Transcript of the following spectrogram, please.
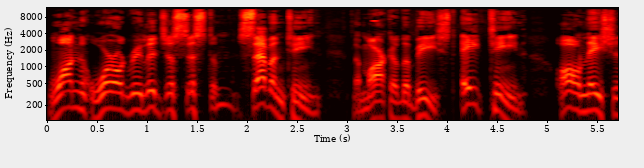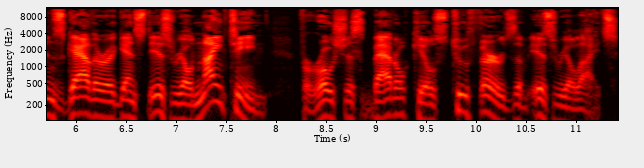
one world religious system. Seventeen, the mark of the beast. Eighteen, all nations gather against Israel. Nineteen, ferocious battle kills two thirds of Israelites.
